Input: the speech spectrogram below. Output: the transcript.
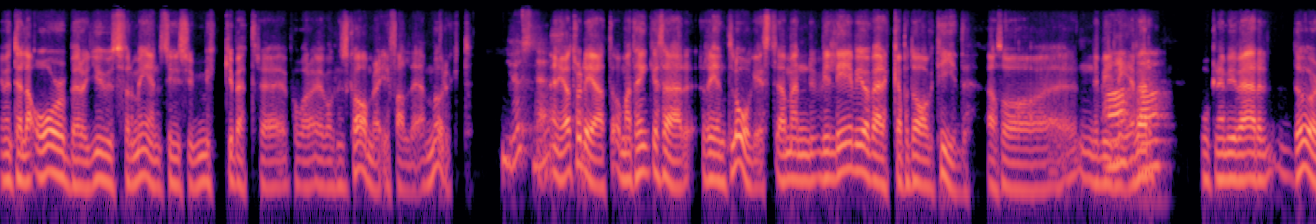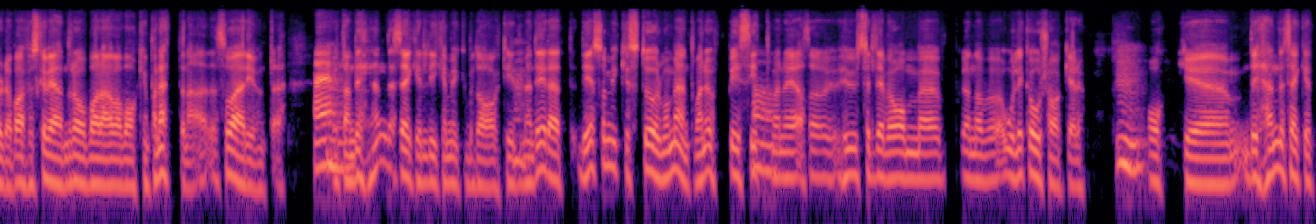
eventuella orber och ljusfenomen syns ju mycket bättre på våra övervakningskameror ifall det är mörkt. Just det. Men jag tror det att om man tänker så här rent logiskt, ja men vi lever ju och verkar på dagtid, alltså eh, när vi Ja, lever. ja. Och när vi väl dör då, varför ska vi ändra och bara vara vaken på nätterna? Så är det ju inte. Nej. Utan det händer säkert lika mycket på dagtid. Men det är, det, det är så mycket störmoment. Man är uppe i sitt, Ja. man är, alltså, huset lever om eh, på grund av olika orsaker. Mm. Och eh, det händer säkert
